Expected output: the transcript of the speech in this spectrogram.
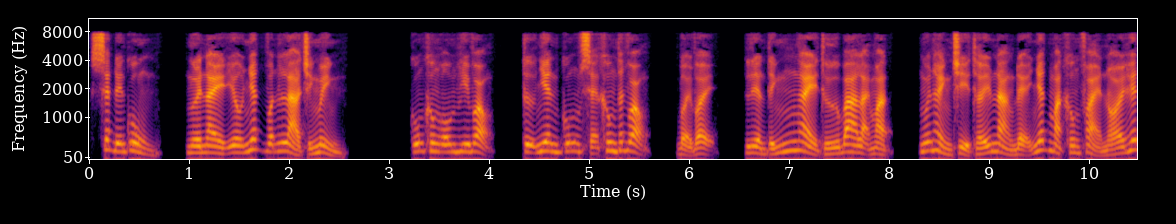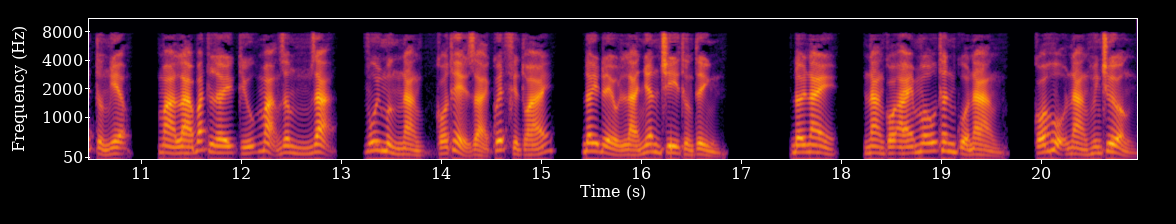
Xét đến cùng, người này yêu nhất vẫn là chính mình. Cũng không ôm hy vọng, tự nhiên cũng sẽ không thất vọng, bởi vậy, liền tính ngày thứ ba lại mặt, Nguyễn Hành chỉ thấy nàng đệ nhất mặt không phải nói hết tưởng nghiệm, mà là bắt lấy cứu mạng dâm dạng, vui mừng nàng có thể giải quyết phiền thoái, đây đều là nhân chi thường tình. Đời này, nàng có ái mẫu thân của nàng, có hộ nàng huynh trưởng,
